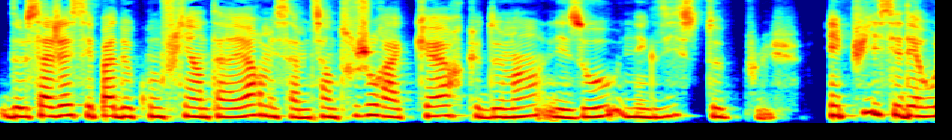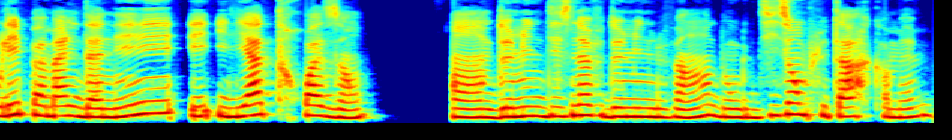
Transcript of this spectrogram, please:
de sagesse et pas de conflit intérieur, mais ça me tient toujours à cœur que demain les eaux n'existent plus. Et puis il s'est déroulé pas mal d'années et il y a trois ans, en 2019-2020, donc dix ans plus tard quand même,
